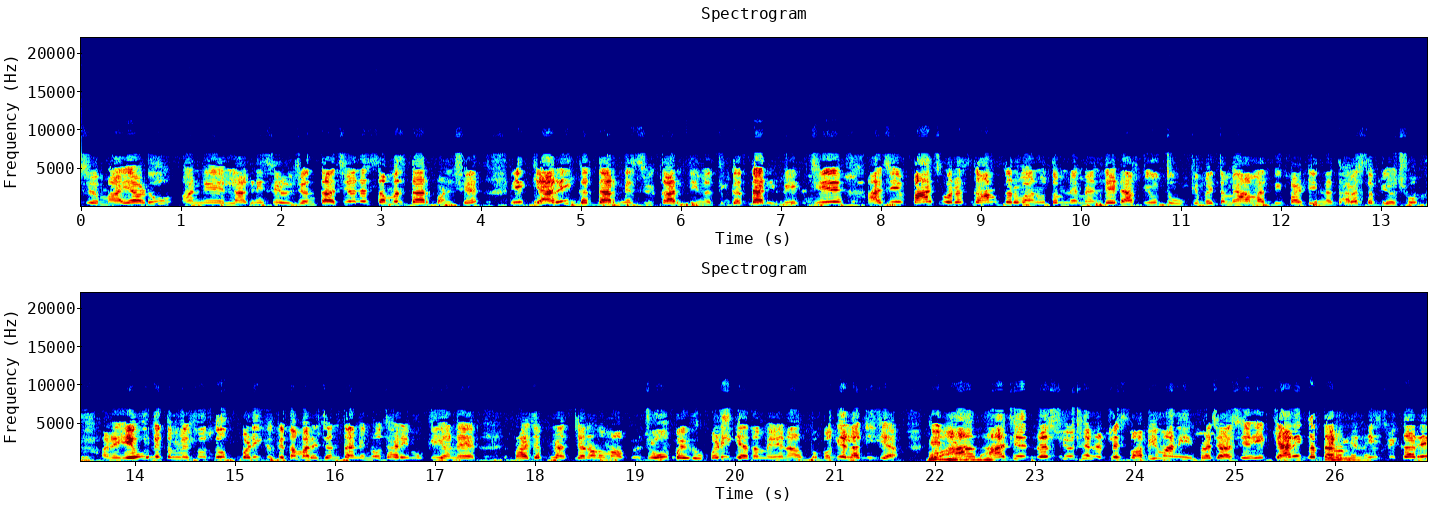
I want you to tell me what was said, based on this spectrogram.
જ માયાળુ અને લાગણીશીલ જનતા છે અને સમજદાર પણ છે. એ ક્યારેય ગદ્દારને સ્વીકારતી નથી. ગદ્દારી જે આજે પાંચ વર્ષ કામ કરવાનું તમને મેન્ડેટ આપ્યું હતું કે ભાઈ તમે આમ આદમી પાર્ટીના ધારાસભ્યો છો અને એવું તે તમને શું દુઃખ પડી ગયું કે તમારે જનતાને નોધારી મૂકી અને ભાજપના ચરણોમાં જોવું પડ્યું? પડી ગયા તમે એના વગે લાગી ગયા. તો આ આ જે દ્રશ્યો છે ને એટલે સ્વાભિમાની પ્રજા છે એ ક્યારેય ગદ્દારોને નહીં સ્વીકારે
